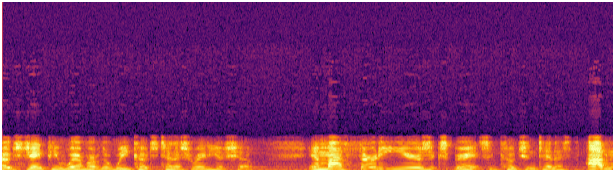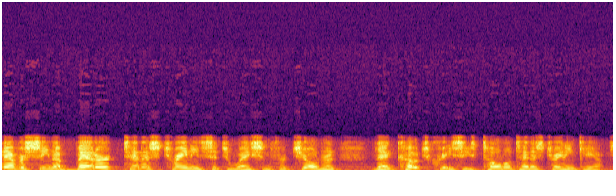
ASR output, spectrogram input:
Coach J.P. Weber of the We Coach Tennis Radio Show. In my 30 years' experience in coaching tennis, I've never seen a better tennis training situation for children than Coach Kriese's Total Tennis Training Camps.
